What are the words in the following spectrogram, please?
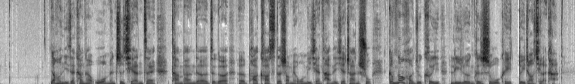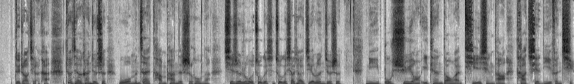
然后你再看看我们之前在谈判的这个呃 podcast 的上面，我们以前谈的一些战术，刚刚好就可以理论跟实物可以对照起来看。对照起来看，对照起来看，就是我们在谈判的时候呢，其实如果做个做个小小的结论，就是你不需要一天到晚提醒他，他欠你一份情。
